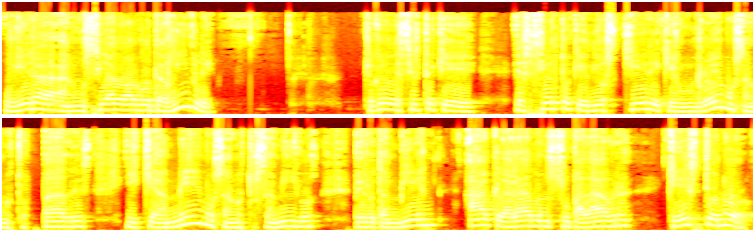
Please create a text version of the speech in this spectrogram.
hubiera anunciado algo terrible. Yo quiero decirte que es cierto que Dios quiere que honremos a nuestros padres y que amemos a nuestros amigos, pero también ha aclarado en su palabra que este honor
